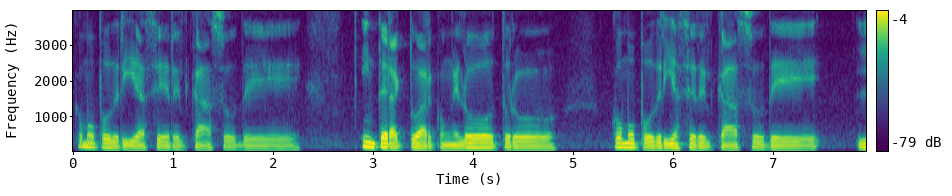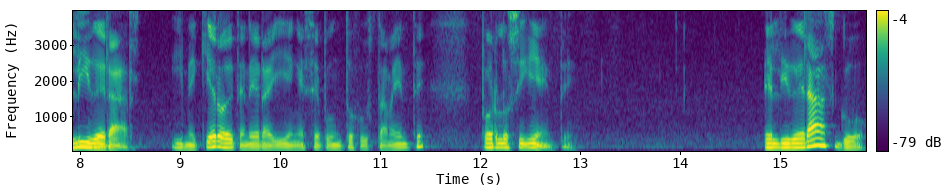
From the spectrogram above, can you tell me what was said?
como podría ser el caso de interactuar con el otro, como podría ser el caso de liderar. Y me quiero detener ahí en ese punto justamente por lo siguiente. El liderazgo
